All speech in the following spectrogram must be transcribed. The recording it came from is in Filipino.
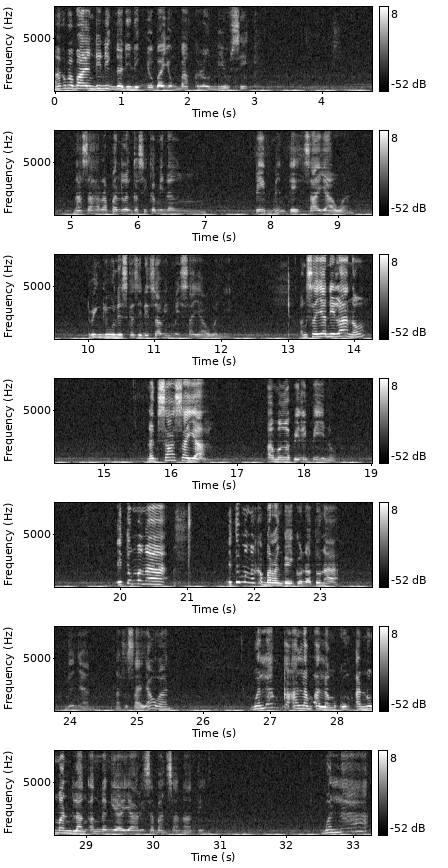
Mga kababayan, dinig na dinig nyo ba yung background music? Nasa harapan lang kasi kami ng pavement eh, sayawan. Tuwing lunes kasi dito sa amin may sayawan eh. Ang saya nila, no? Nagsasaya ang mga Pilipino. Itong mga itong mga kabarangay ko na to na ganyan, nasa sayawan, walang kaalam-alam kung ano man lang ang nangyayari sa bansa natin. Wala.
